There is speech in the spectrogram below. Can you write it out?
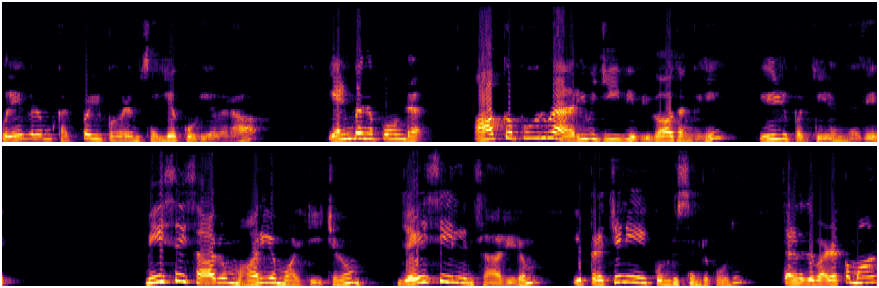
குலைகளும் கற்பழிப்புகளும் செய்யக்கூடியவரா? என்பன போன்ற ஆக்கப்பூர்வ அறிவுஜீவி விவாதங்களில் ஈடுபட்டிருந்தது. மீசை சாரும் மாரியம்மாள் டீச்சரும் ஜெயசீலன் சாரிடம் இப்பிரச்சனையை கொண்டு சென்றபோது தனது வழக்கமான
